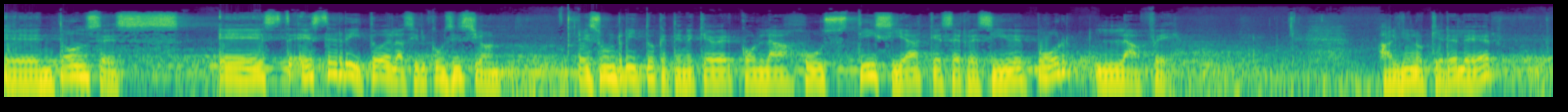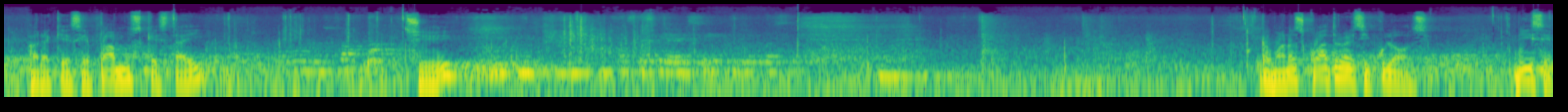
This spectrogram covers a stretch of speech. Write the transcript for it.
Entonces, este, este, rito de la circuncisión es un rito que tiene que ver con la justicia que se recibe por la fe. ¿Alguien lo quiere leer para que sepamos que está ahí? Sí. Romanos 4, versículo 11. Dice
